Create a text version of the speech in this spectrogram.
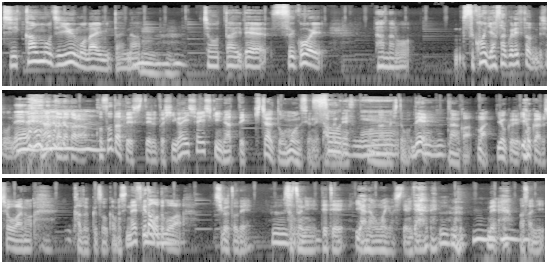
時間も自由もないみたいなうん状態で、すごい、なんだろう、すごいやさぐれてたんでしょうね。なんかだからうん子育てしてると被害者意識になってきちゃうと思うんですよね、多分ね。そうですね女の人も。で、うんうんなんか、まあ、よく、よくある昭和の家族像かもしれないですけど、うん男は仕事でうん外に出て嫌な思いをしてみたいなね。うん うんね、まさに。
